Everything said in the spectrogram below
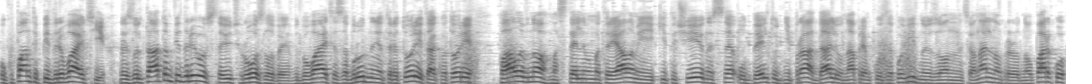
Окупанти підривають їх. Результатом підривів стають розливи. Відбувається забруднення території та акваторії паливно-мастельними матеріалами, які течією несе у дельту Дніпра, далі у напрямку заповідної зони національного природного парку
